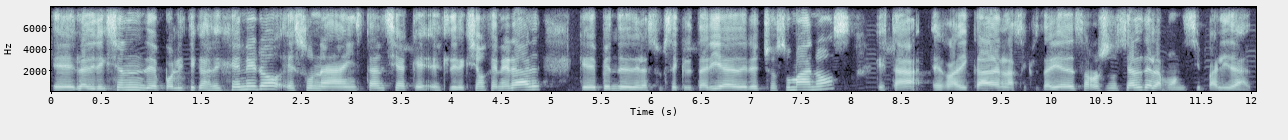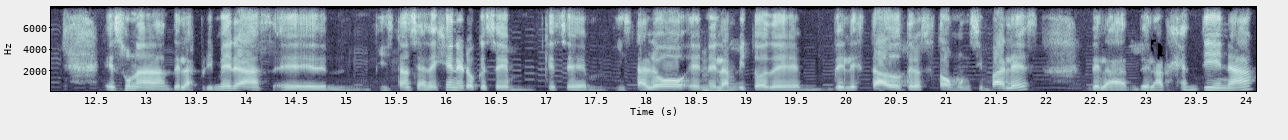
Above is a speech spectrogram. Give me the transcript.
eh, la Dirección de Políticas de Género es una instancia que es Dirección General, que depende de la Subsecretaría de Derechos Humanos, que está erradicada en la Secretaría de Desarrollo Social de la Municipalidad. Es una de las primeras eh, instancias de género que se, que se instaló en el ámbito de, del Estado, de los estados municipales de la, de la Argentina.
